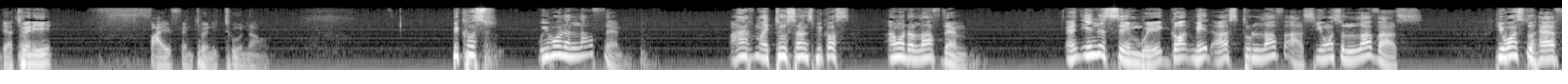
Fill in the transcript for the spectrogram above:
They are 25 and 22 now. Because we want to love them. I have my two sons because I want to love them. And in the same way, God made us to love us. He wants to love us. He wants to have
